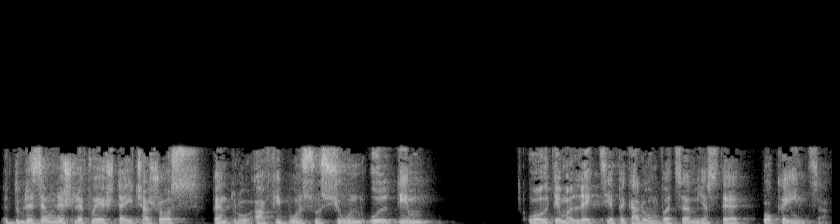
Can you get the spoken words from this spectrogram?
Dumnezeu ne șlefuiește aici jos pentru a fi bun sus. Și un ultim, o ultimă lecție pe care o învățăm este pocăința.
